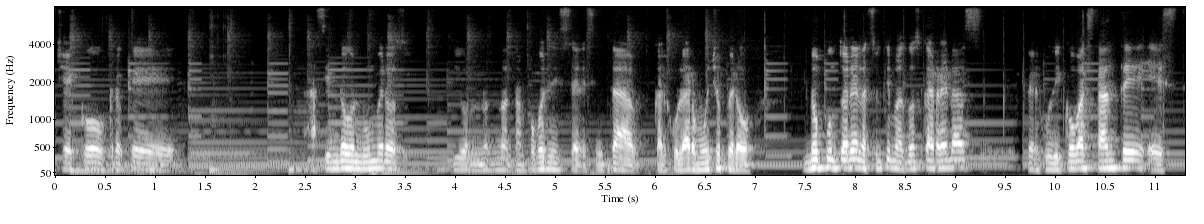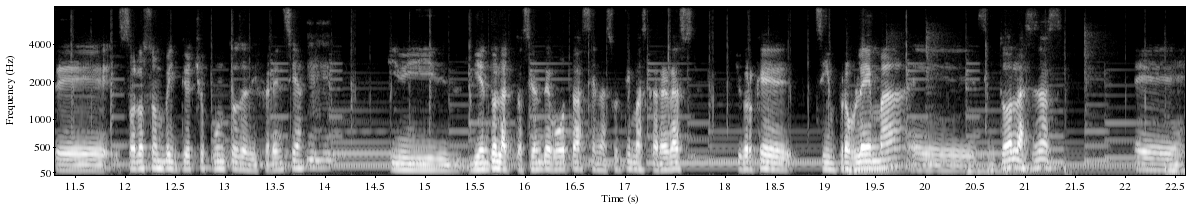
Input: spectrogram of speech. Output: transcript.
Checo, creo que haciendo números, digo, no, tampoco se necesita calcular mucho, pero no puntuar en las últimas dos carreras perjudicó bastante. Este, solo son 28 puntos de diferencia. Y viendo la actuación de Botas en las últimas carreras, yo creo que sin problema, eh, sin todas las, esas eh,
